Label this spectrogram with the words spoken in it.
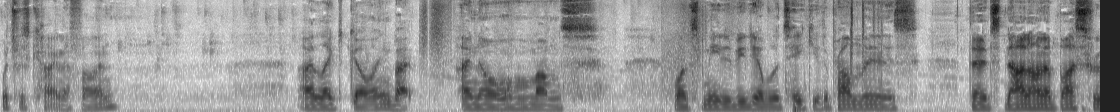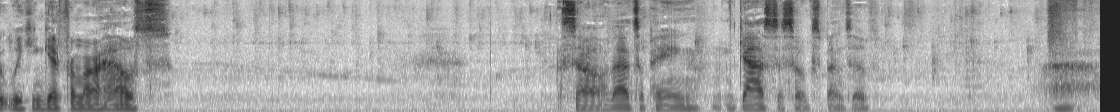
which was kind of fun i liked going but i know mom's wants me to be able to take you the problem is that it's not on a bus route we can get from our house so that's a pain gas is so expensive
